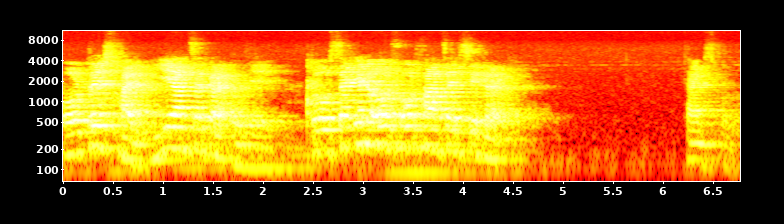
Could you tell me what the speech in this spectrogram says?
और ट्रेस फाइव ये आंसर करेक्ट हो जाएगा। तो सेकंड और फोर्थ आंसर इसके करेक्ट थैंक्स फॉर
